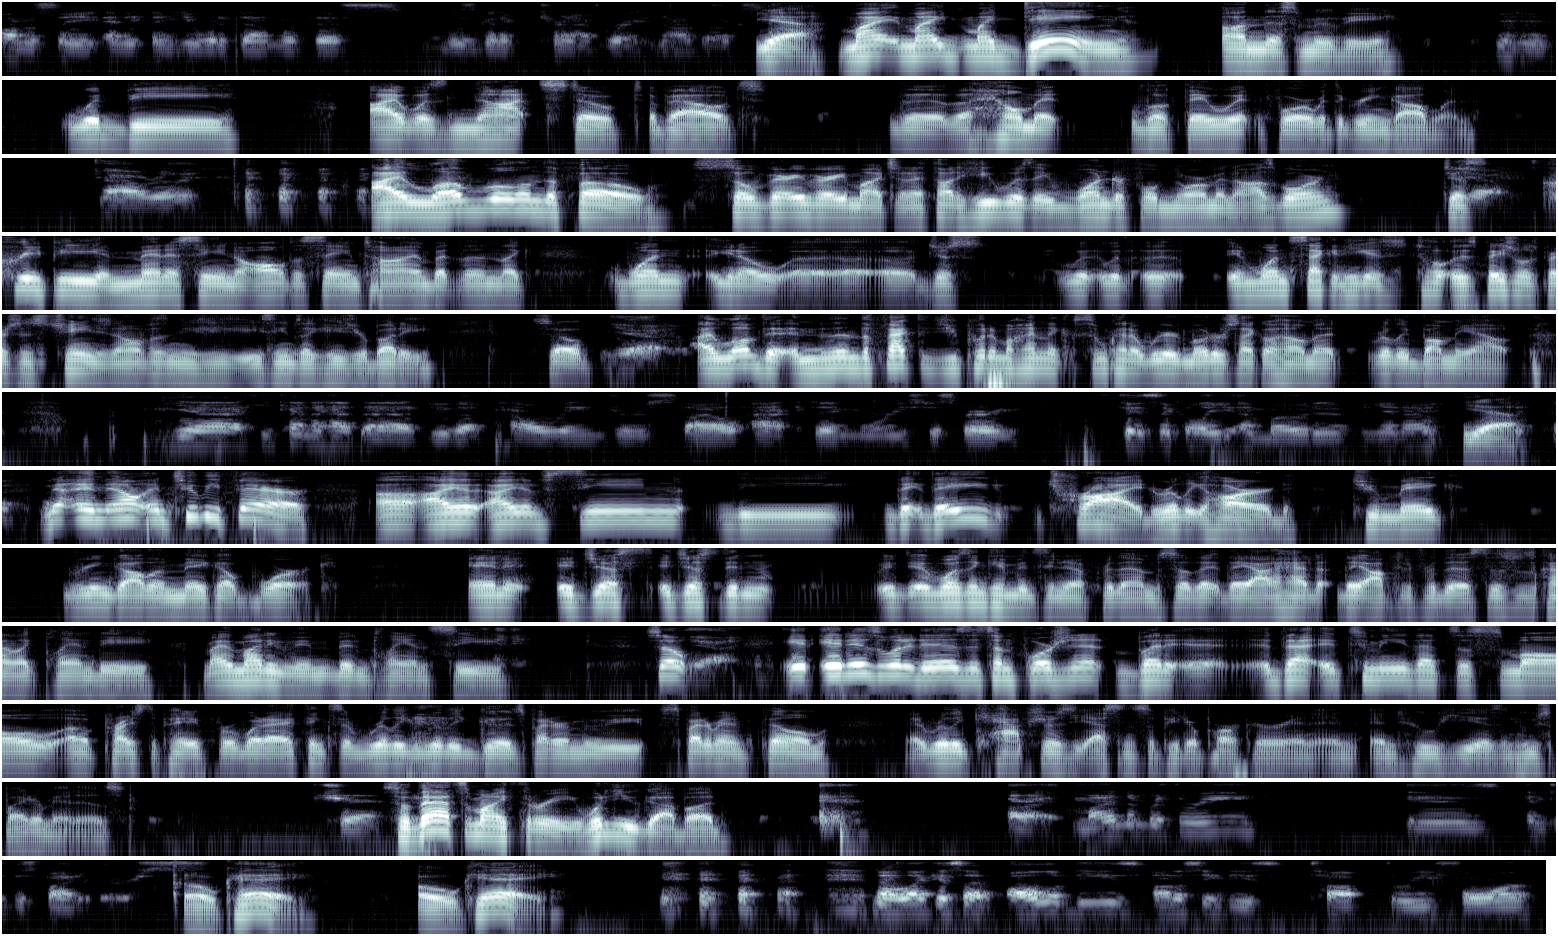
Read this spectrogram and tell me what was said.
honestly, anything he would have done with this was going to turn out great in our books. Yeah, my my my ding on this movie Mhm. would be I was not stoked about the the helmet look they went for with the Green Goblin. Oh really? I love Willem Dafoe so very very much, and I thought he was a wonderful Norman Osborn, just Yeah. creepy and menacing all at the same time. But then like one, you know, uh, uh, just with, with uh, in one second he gets his facial expressions change, and all of a sudden he, he seems like he's your buddy. So yeah. I loved it, and then the fact that you put him behind like some kind of weird motorcycle helmet really bummed me out. Yeah, he kind of had to do the Power Rangers style acting where he's just very physically emotive, you know? Yeah. Now and now and to be fair, uh, I I have seen the they they tried really hard to make Green Goblin makeup work, and it, it just it just didn't. It, it wasn't convincing enough for them, so they, they I had they opted for this. This was kind of like Plan B. Might might have even been Plan C. So Yeah. it, it is what it is. It's unfortunate, but it, that it, to me that's a small uh, price to pay for what I think is a really really good Spider movie, Spider Man film that really captures the essence of Peter Parker and, and, and who he is and who Spider Man is. Sure. So that's my three. What do you got, bud? All right, my number three is Into the Spider Verse. Okay, okay. now, like I said, all of these, honestly, these top three, four,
